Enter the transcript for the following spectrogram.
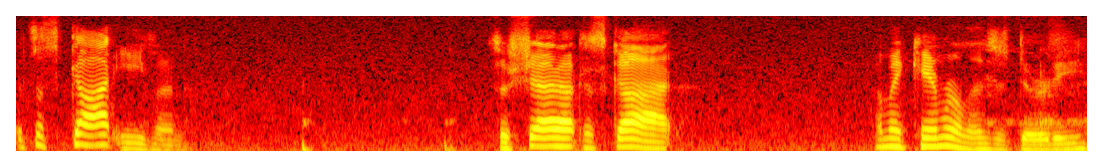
It's a Scott even. So shout out to Scott. Oh, my camera lens is dirty.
